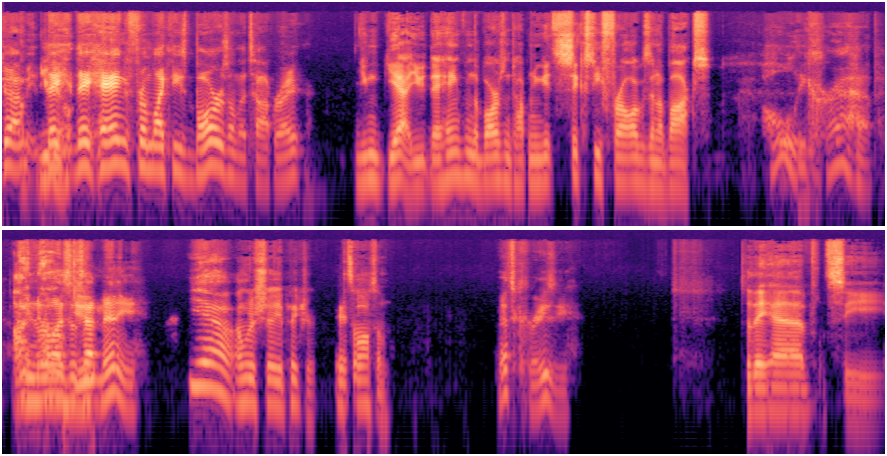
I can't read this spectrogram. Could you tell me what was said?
I Um, mean, you they can- they hang from like these bars on the top, right? You can, yeah, you they hang from the bars on top, and you get 60 frogs in a box. Holy crap! I I didn't know, realize there's that many. Yeah, I'm going to show you a picture. It's awesome. That's crazy. So they have, let's see,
